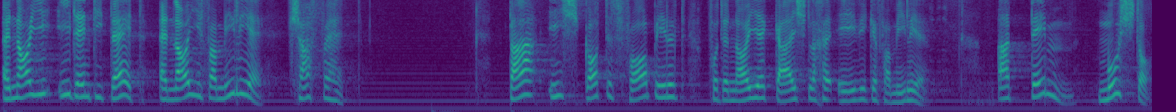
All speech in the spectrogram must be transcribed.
eine neue Identität, eine neue Familie geschaffen hat. Da ist Gottes Vorbild von der neuen geistlichen ewigen Familie. an dem Muster,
